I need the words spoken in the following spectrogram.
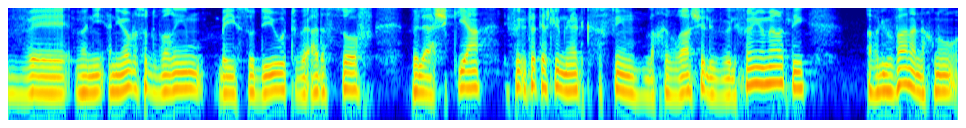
ו, ואני אוהב לעשות דברים ביסודיות ועד הסוף ולהשקיע. לפעמים יש לי מנהלת כספים לחברה שלי ולפעמים היא אומרת לי אבל יובל אנחנו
